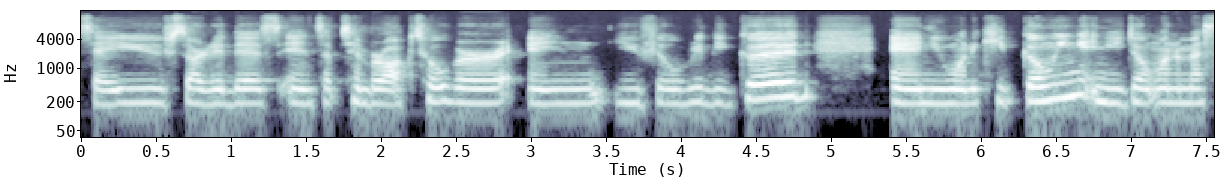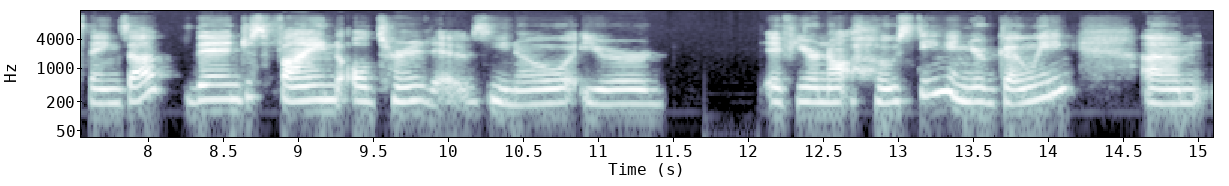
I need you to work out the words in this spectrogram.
say you started this in September, October, and you feel really good and you want to keep going and you don't want to mess things up, then just find alternatives. You know, you're if you're not hosting and you're going, um,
